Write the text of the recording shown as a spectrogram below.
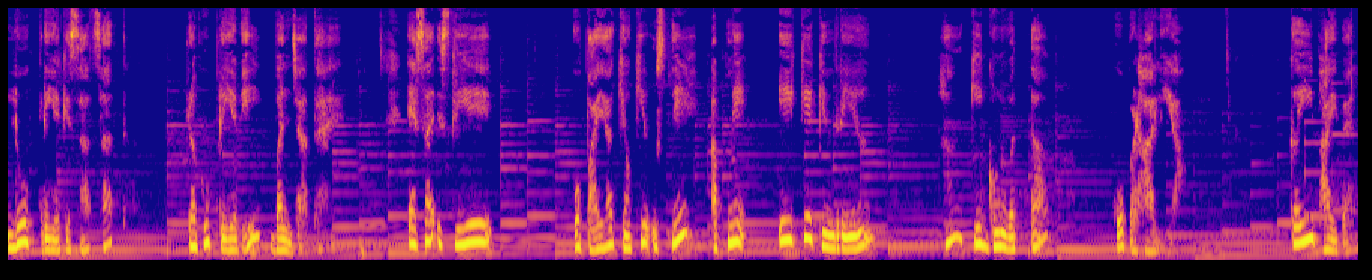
लोकप्रिय के साथ साथ प्रभु प्रिय भी बन जाता है। ऐसा इसलिए वो पाया क्योंकि उसने अपने एक एक इंद्रिय हाँ, की गुणवत्ता को बढ़ा लिया। कई भाई बहन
